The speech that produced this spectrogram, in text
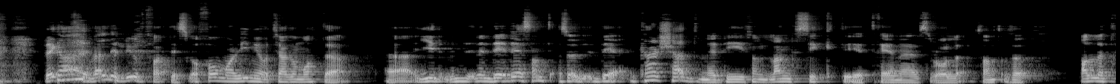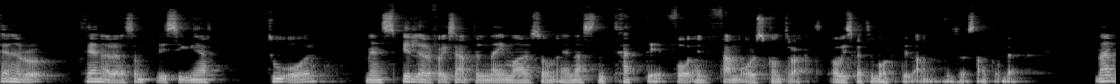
Det være veldig lurt, faktisk, å få Mourinho og Thiago Motte uh, Men men det, det er sant altså, det, Hva har skjedd med de sånn langsiktige treneres rolle? Altså, alle trenere, trenere sant, blir signert to år, men spillere, f.eks. Neymar, som er nesten 30, får en femårskontrakt. Og vi skal tilbake til den. vi skal snakke om det. Men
